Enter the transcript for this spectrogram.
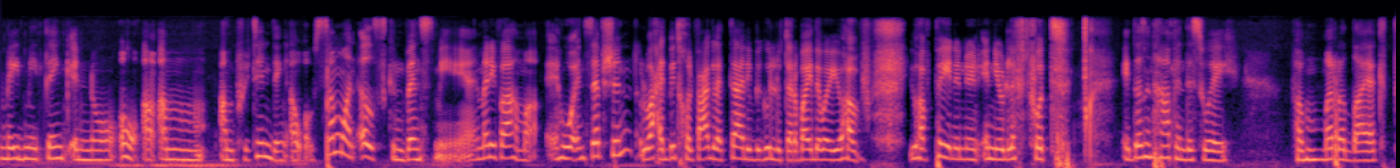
made me think انه أو I'm I'm pretending أو أو someone else convinced me يعني ماني فاهمة. هو inception الواحد بيدخل في عقل الثاني بيقول له ترى by the way you have يو هاف بين ان يور ليفت فوت ات دزنت هابن ذس واي فمرة ضايقت.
